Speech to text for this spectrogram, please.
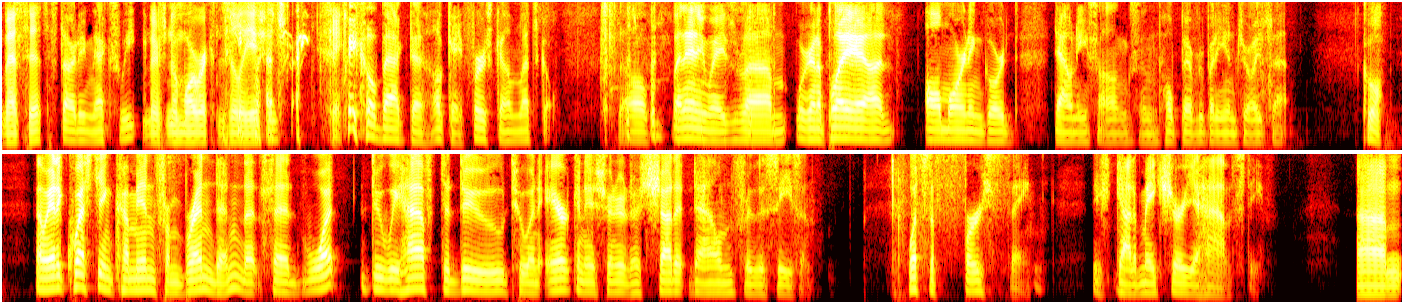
That's it. starting next week. There's no more reconciliation. That's right. Okay. We go back to okay, first come, let's go. So, but anyways, um, we're gonna play uh, all morning Gord Downie songs, and hope everybody enjoys that. Cool. Now, we had a question come in from Brendan that said, What do we have to do to an air conditioner to shut it down for the season? What's the first thing you got to make sure you have, Steve? Um,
